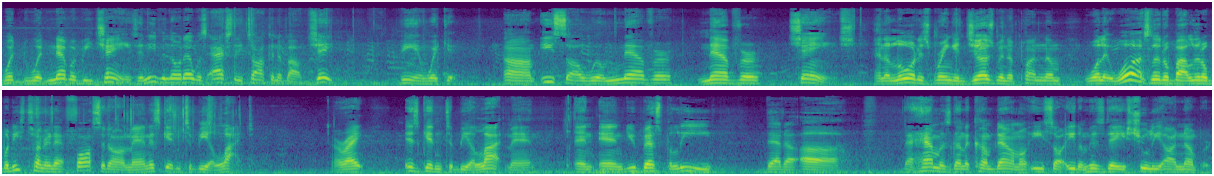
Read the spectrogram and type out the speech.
would, would never be changed. And even though that was actually talking about Jake being wicked, um, Esau will never, never change. And the Lord is bringing judgment upon them. Well, it was little by little, but he's turning that faucet on, man. It's getting to be a lot. All right? It's getting to be a lot, man. And and you best believe that uh, uh the hammer's gonna come down on Esau Edom. His days truly are numbered.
